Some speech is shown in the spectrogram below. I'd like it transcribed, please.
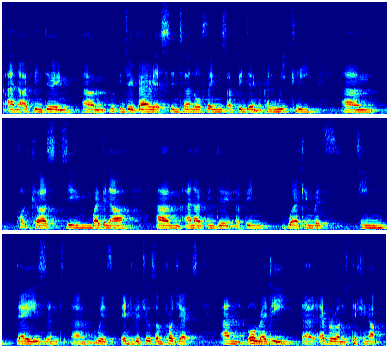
And I've been doing um, we've been doing various internal things. I've been doing a kind of weekly um, podcast, Zoom webinar um, and I've been doing, I've been working with team days and um, with individuals on projects, and already uh, everyone's picking up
